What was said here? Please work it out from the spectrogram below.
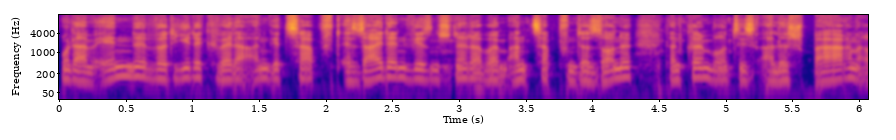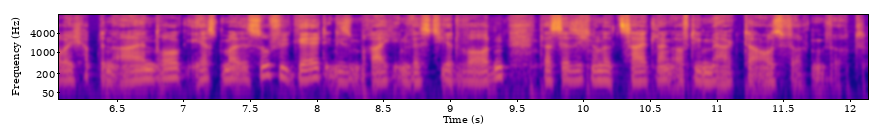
und am Ende wird jede Quelle angezapft. Es sei denn, wir sind schneller beim Anzapfen der Sonne, dann können wir uns das alles sparen. Aber ich habe den Eindruck, erstmal ist so viel Geld in diesem Bereich investiert worden, dass er sich noch eine Zeit lang auf die Märkte auswirken wird.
